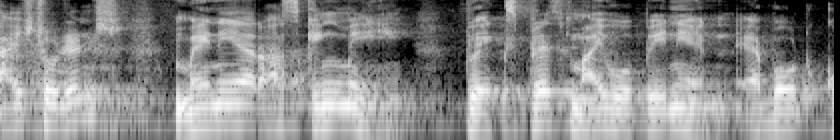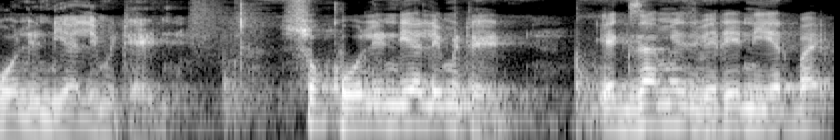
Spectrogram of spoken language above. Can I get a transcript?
Hi students, many are asking me to express my opinion about Coal India Limited. So Coal India Limited exam is very nearby.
